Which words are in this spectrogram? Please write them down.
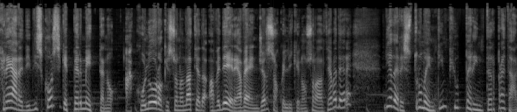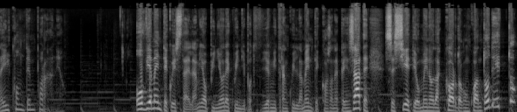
creare dei discorsi che permettano a coloro che sono andati a vedere Avengers o a quelli che non sono andati a vedere di avere strumenti in più per interpretare il contemporaneo. Ovviamente questa è la mia opinione, quindi potete dirmi tranquillamente cosa ne pensate, se siete o meno d'accordo con quanto ho detto,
